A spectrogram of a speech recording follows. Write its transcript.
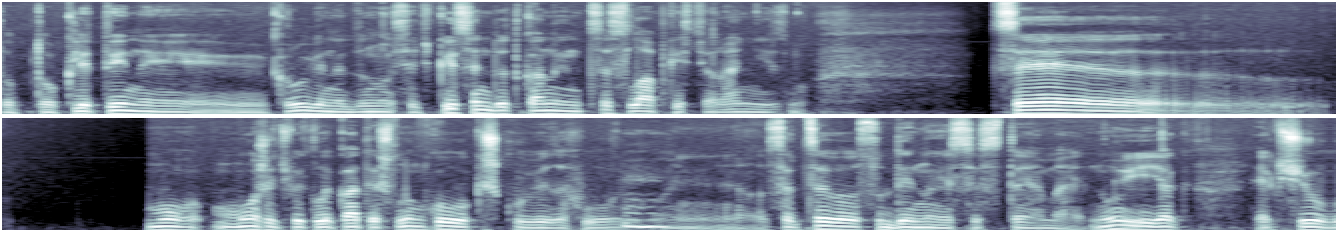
Тобто клітини крові не доносять кисень до тканин, це слабкість організму. Це можуть викликати шлунково-кишкові захворювання, серцево-судинної системи. Ну і як, якщо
